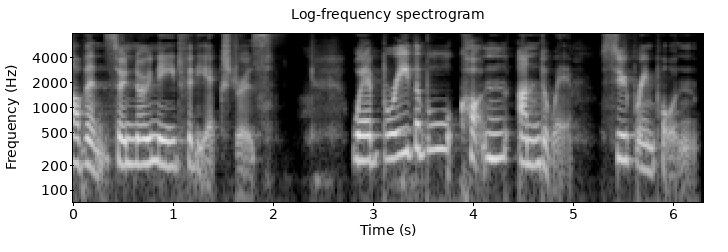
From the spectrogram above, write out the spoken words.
oven, so no need for the extras. Wear breathable cotton underwear. Super important.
